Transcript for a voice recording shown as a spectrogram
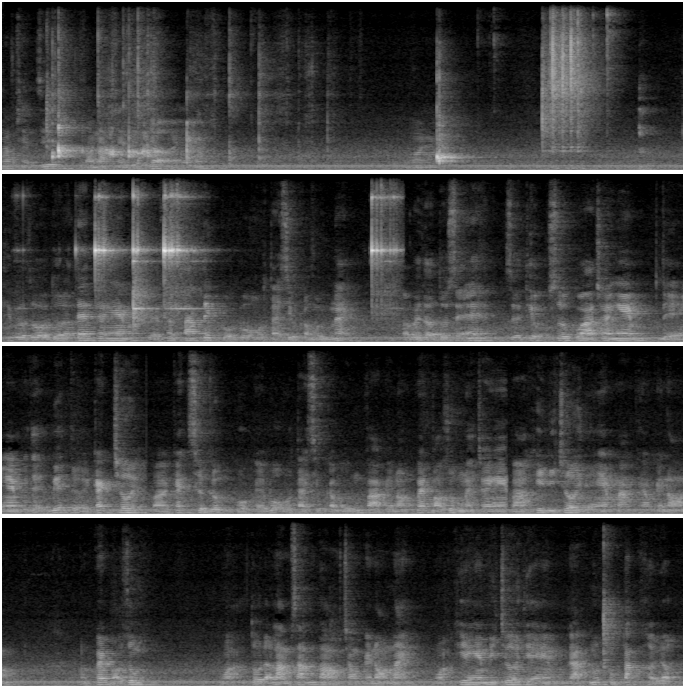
nắp chén diễn và nắp chén diễn chợ anh em nhé vừa rồi tôi đã test cho anh em về phần tăng tích của bộ tài xỉu cảm ứng này. Và bây giờ tôi sẽ giới thiệu sơ qua cho anh em để anh em có thể biết được cách chơi và cách sử dụng của cái bộ tài xỉu cảm ứng và cái nón quét báo dung này cho anh em. Và khi đi chơi thì anh em mang theo cái nón nón quét báo dung. Tôi đã làm sẵn vào trong cái nón này. Khi anh em đi chơi thì anh em gạt nút công tắc khởi động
